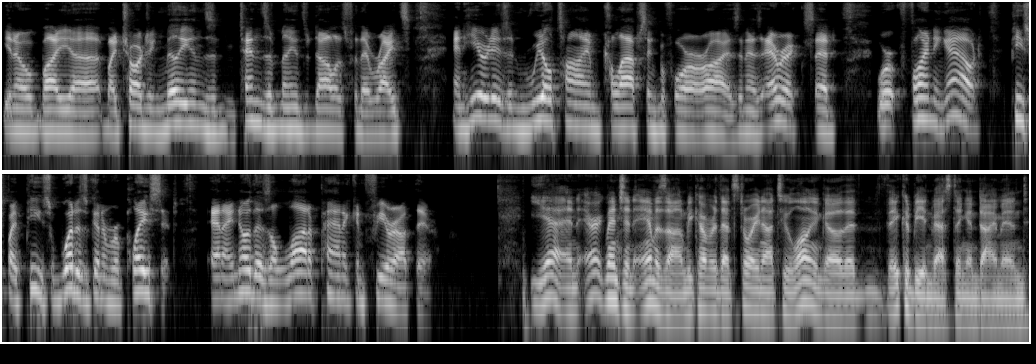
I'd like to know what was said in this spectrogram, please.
you know, by uh, by charging millions and tens of millions of dollars for their rights. And here it is in real time collapsing before our eyes. And as Eric said, we're finding out piece by piece what is going to replace it. And I know there's a lot of panic and fear out there. Yeah, and Eric mentioned Amazon. We covered that story not too long ago that they could be investing in Diamond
